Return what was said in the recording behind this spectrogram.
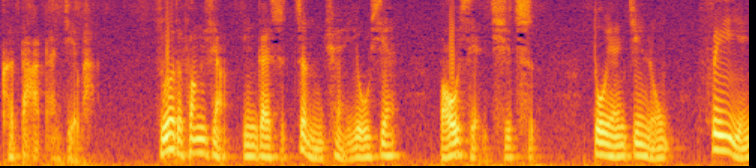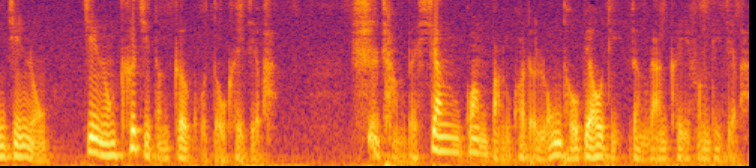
可大胆接盘，主要的方向应该是证券优先，保险其次，多元金融、非银金融、金融科技等个股都可以接盘。市场的相关板块的龙头标的仍然可以逢低接盘，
